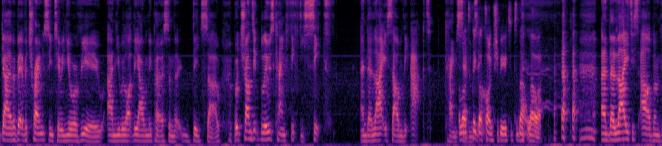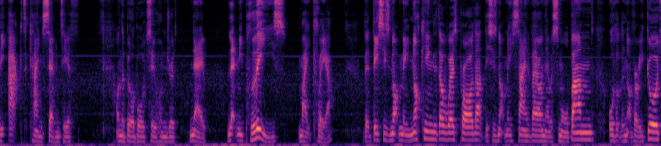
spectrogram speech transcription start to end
gave a bit of a trouncing to in your review, and you were like the only person that did so. But Transit Blues came 56th, and their latest album, The Act, came 70th. I like to think I contributed to that lower. and their latest album, The Act, came 70th on the Billboard 200. Now, let me please make clear that this is not me knocking the Devil Wears Prada, this is not me saying that they are now a small band or that they're not very good.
